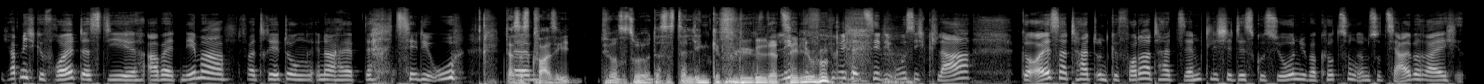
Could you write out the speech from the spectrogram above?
Ich habe mich gefreut, dass die Arbeitnehmervertretung innerhalb der CDU. Das ist ähm, quasi für uns Zuhörer, das ist der linke Flügel der, der CDU. Linke Flügel der CDU sich klar geäußert hat und gefordert hat, sämtliche Diskussionen über Kürzungen im Sozialbereich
